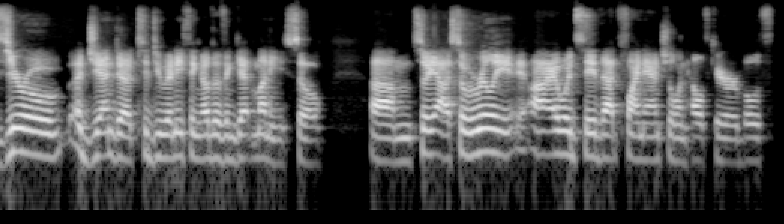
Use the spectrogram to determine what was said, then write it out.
zero agenda to do anything other than get money. So, um, so yeah, so really, I would say that financial and healthcare are both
